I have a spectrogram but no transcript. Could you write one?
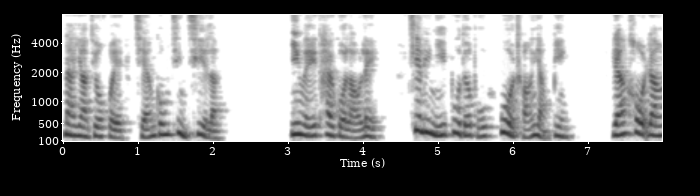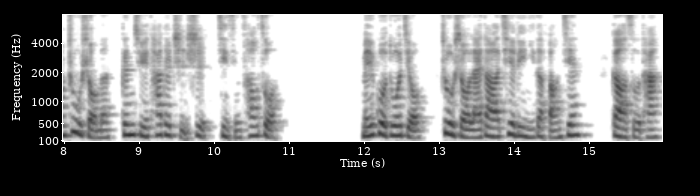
那样就会前功尽弃了。因为太过劳累，切利尼不得不卧床养病。然后让助手们根据他的指示进行操作。没过多久，助手来到切利尼的房间，告诉他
